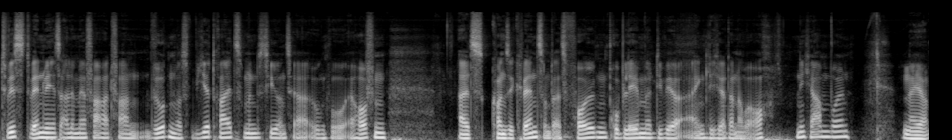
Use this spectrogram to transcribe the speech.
Twist, wenn wir jetzt alle mehr Fahrrad fahren würden, was wir drei zumindest hier uns ja irgendwo erhoffen, als Konsequenz und als Folgen Probleme, die wir eigentlich ja dann aber auch nicht haben wollen? Naja,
